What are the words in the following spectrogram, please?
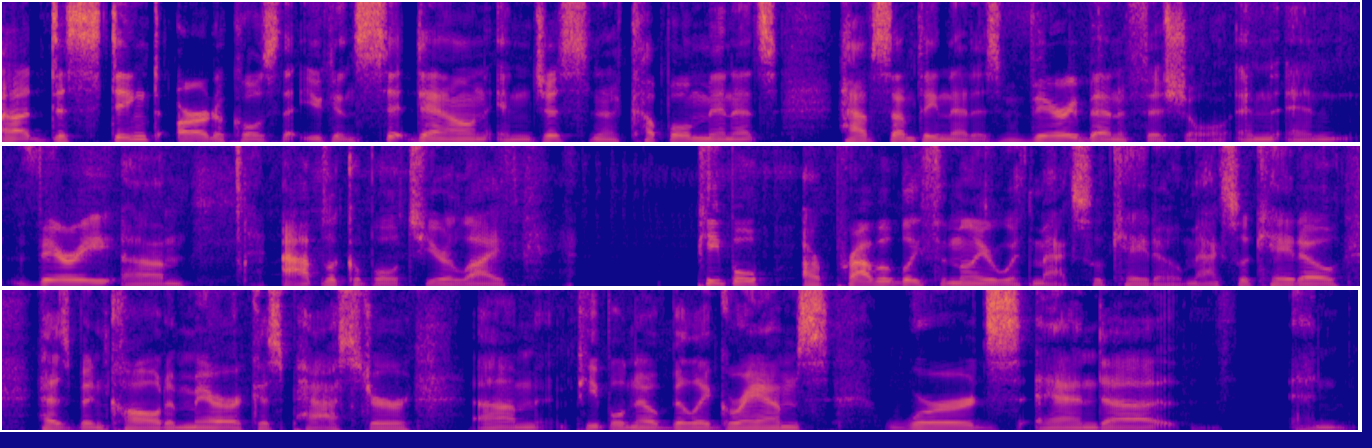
uh, distinct articles that you can sit down and just in a couple of minutes have something that is very beneficial and and very um, applicable to your life people are probably familiar with Max Lucado. Max Lucado has been called America's pastor. Um, people know Billy Graham's words, and uh, and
